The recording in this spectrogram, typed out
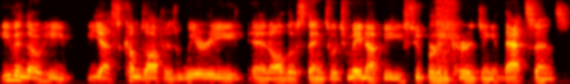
even though he, yes, comes off as weary and all those things, which may not be super encouraging in that sense,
